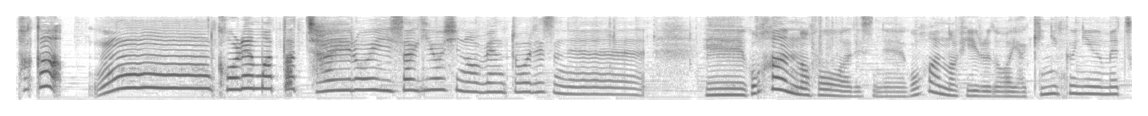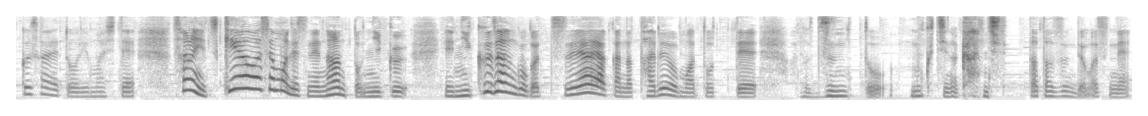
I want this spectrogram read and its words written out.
パカうんこれまた茶色い潔しの弁当ですね。えー、ご飯の方はですねご飯のフィールドは焼肉に埋め尽くされておりましてさらに付け合わせもですねなんと肉、え、肉団子が艶やかなタレをまとってあのずんと無口な感じで。佇んでますね。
